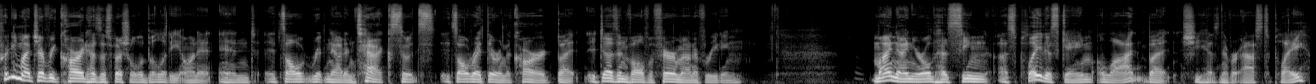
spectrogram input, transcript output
Pretty much every card has a special ability on it, and it's all written out in text, so it's, it's all right there in the card, but it does involve a fair amount of reading. My nine year old has seen us play this game a lot, but she has never asked to play.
